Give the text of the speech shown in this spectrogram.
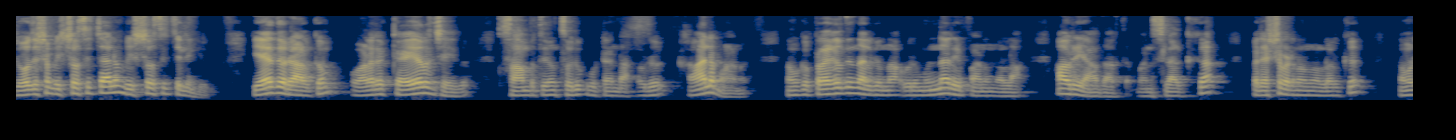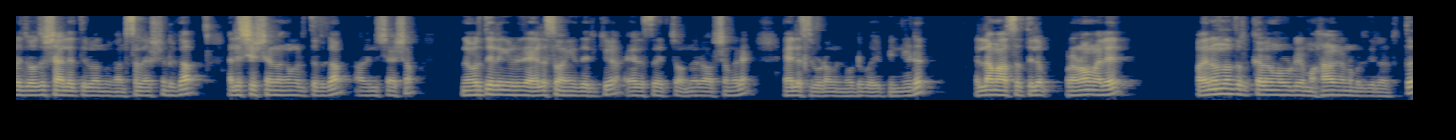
ജ്യോതിഷം വിശ്വസിച്ചാലും വിശ്വസിച്ചില്ലെങ്കിലും ഏതൊരാൾക്കും വളരെ കെയർ ചെയ്ത് സാമ്പത്തികം സ്വരുക്കൂട്ടേണ്ട ഒരു കാലമാണ്. നമുക്ക് പ്രകൃതി നൽകുന്ന ഒരു മുന്നറിയിപ്പാണെന്നുള്ള ആ ഒരു യാഥാർത്ഥ്യം. മനസ്സിലാക്കുക രക്ഷപ്പെടണം രക്ഷപ്പെടണമെന്നുള്ളവർക്ക് നമ്മുടെ ജ്യോതിശാലയത്തിൽ വന്ന് കൺസൾട്ടേഷൻ എടുക്കാം. അല്ലെങ്കിൽ ശിക്ഷണങ്ങൾ എടുത്തെടുക്കാം. അതിനുശേഷം നിവൃത്തിയില്ലെങ്കിൽ ഒരു ഏലസ് വാങ്ങി ധരിക്കുക ഏലസ് ധരിച്ച് ഒന്നര വർഷം വരെ ഏലസിലൂടെ മുന്നോട്ട് പോയി. പിന്നീട് എല്ലാ മാസത്തിലും പ്രണവമലയിൽ പതിനൊന്ന് തൃക്കരങ്ങളുടെ മഹാഗണപതിയുടെ അടുത്ത്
